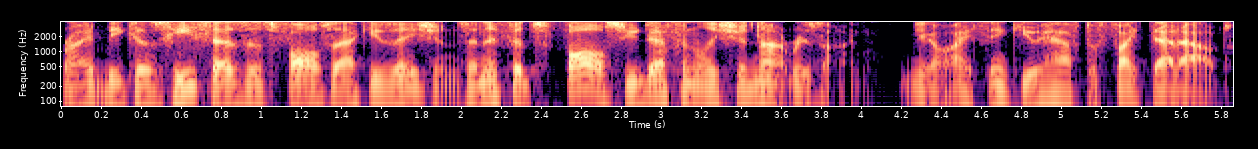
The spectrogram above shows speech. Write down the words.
right? Because he says it's false accusations, and if it's false, you definitely should not resign. You know, I think you have to fight that out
